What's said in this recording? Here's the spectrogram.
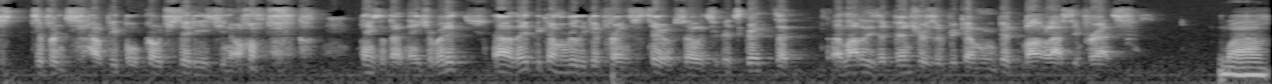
just difference how people approach cities, you know, things of that nature. But it, uh, they've become really good friends too. So it's it's good that a lot of these adventures have become good, long-lasting friends. wow.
